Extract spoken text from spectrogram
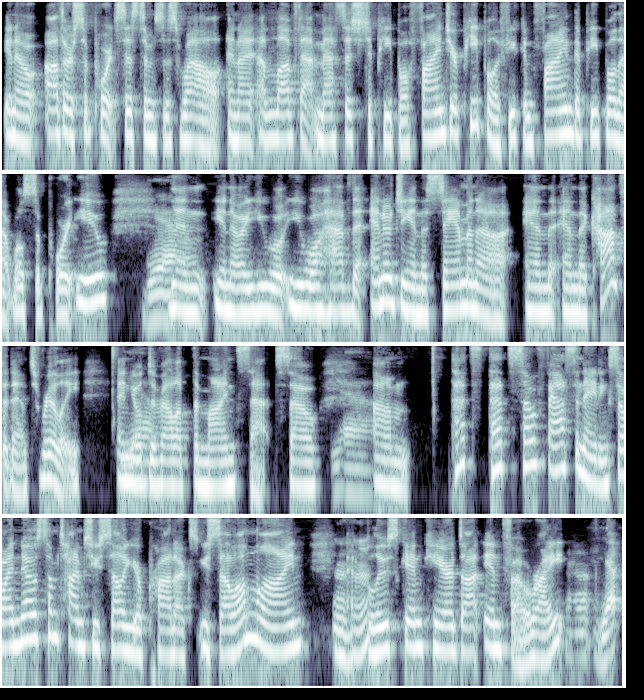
you know other support systems as well and I, I, love that message to people find your people if you can find the people that will support you yeah. then you know you will you will have the energy and the stamina and and the confidence really and yeah. you'll develop the mindset so yeah. um, that's that's so fascinating. So I know sometimes you sell your products, you sell online mm-hmm. at blueskincare.info, right? Uh, yep.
